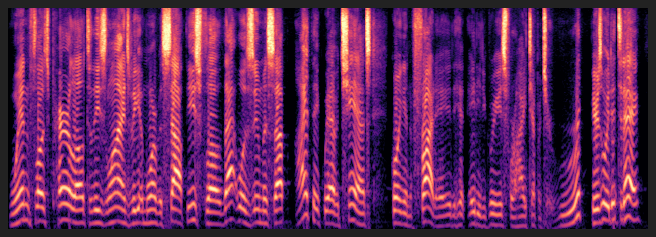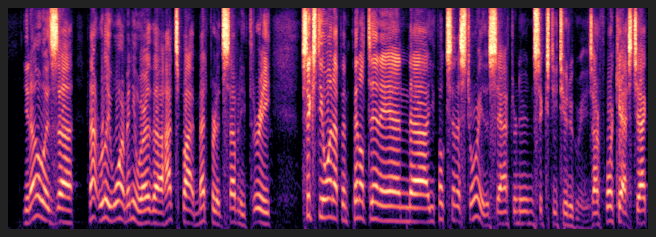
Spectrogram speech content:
wind flows parallel to these lines. We get more of a southeast flow. That will zoom us up. I think we have a chance going into Friday to hit 80 degrees for a high temperature. Here's what we did today. You know, it was uh, not really warm anywhere. The hot spot in Medford at 73. 61 up in Pendleton, and uh, you folks in Astoria this afternoon, 62 degrees. Our forecast check,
